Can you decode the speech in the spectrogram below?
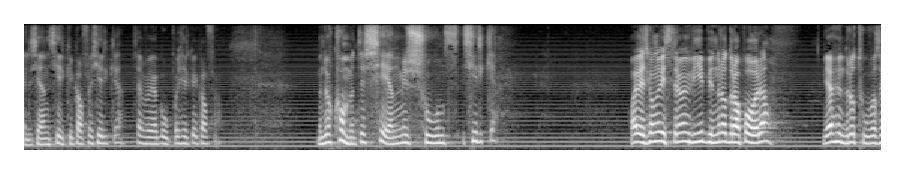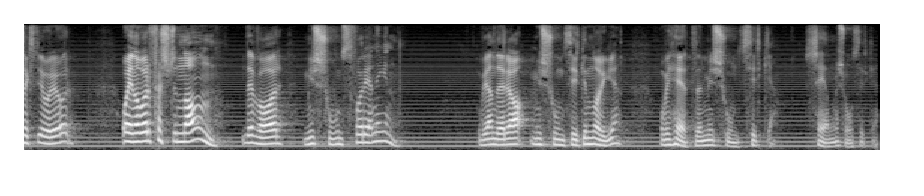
eller Skien kirkekaffekirke, selv om vi er gode på kirkekaffe. Men du har kommet til Skien misjonskirke. Og jeg vet ikke om du visste det, men Vi begynner å dra på åra. Vi er 162 år i år. Og en av våre første navn det var Misjonsforeningen. Vi er en del av Misjonskirken Norge, og vi heter Misjonskirke. Skien misjonskirke.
